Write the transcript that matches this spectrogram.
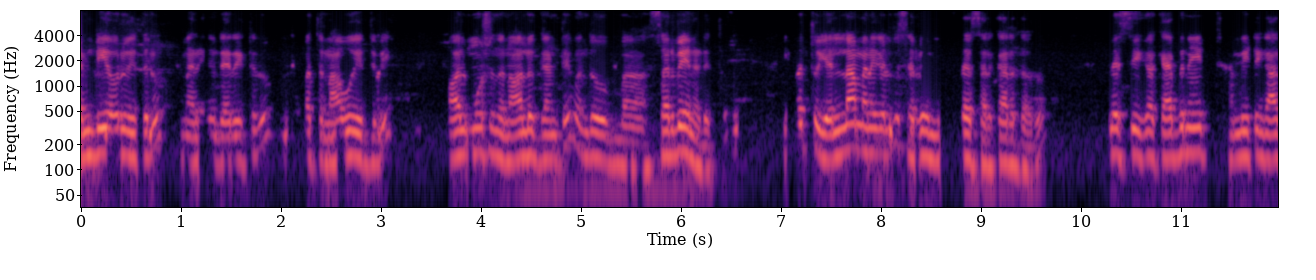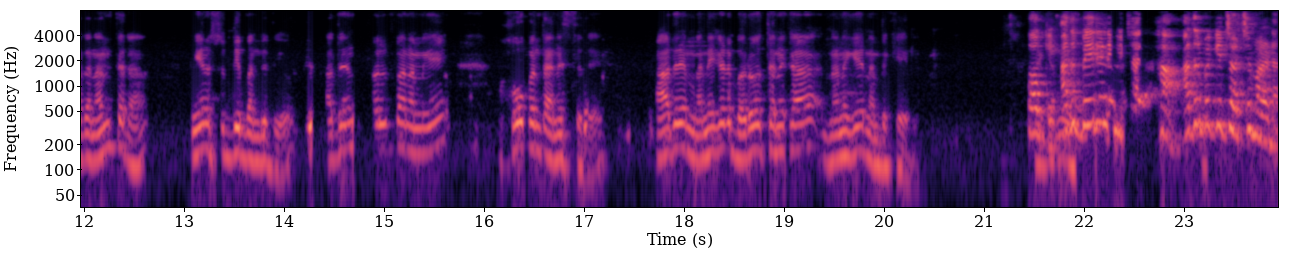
M D ಅವರು ಇದ್ದರು ಮ್ಯಾನೇಜಿಂಗ್ ಡೈರೆಕ್ಟರು ಮತ್ತು ನಾವು ಇದ್ವಿ. ಆಲ್ಮೋಸ್ಟ್ ಒಂದು ನಾಲ್ಕು ಗಂಟೆ ಒಂದು ಸರ್ವೆ ನಡೀತು. ಇವತ್ತು ಎಲ್ಲಾ ಮನೆಗಳಿಗೂ ಸರ್ವೆ ಮುಗಿಸಿದ್ದಾರೆ ಸರ್ಕಾರದವರು. ಪ್ಲಸ್ ಈಗ ಕ್ಯಾಬಿನೆಟ್ ಮೀಟಿಂಗ್ ಆದ ನಂತರ ಏನು ಸುದ್ದಿ ಬಂದಿದೆಯೋ ಅದನ್ನು ಸ್ವಲ್ಪ ನಮಗೆ ಹೋಪ್ ಅಂತ ಅನಿಸ್ತದೆ. ಆದ್ರೆ ಮನೆಗಳು ಬರೋ ತನಕ ನನಗೆ ನಂಬಿಕೆ ಇಲ್ಲ. ಓಕೆ ಅದು ಬೇರೆನೆ ವಿಚಾರ. ಹಾ ಅದ್ರ ಬಗ್ಗೆ ಚರ್ಚೆ ಮಾಡೋಣ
